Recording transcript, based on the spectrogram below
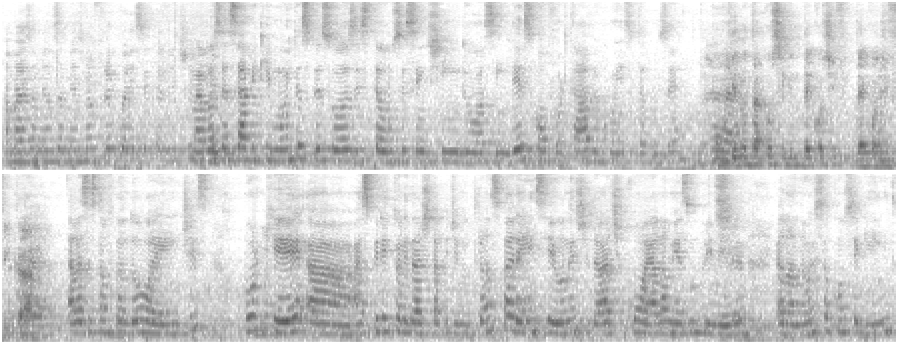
a- mais ou menos a mesma frequência que a gente Mas vive. você sabe que muitas pessoas estão se sentindo assim desconfortável com isso que está acontecendo? Porque não tá conseguindo decodifi- decodificar. É. Elas estão ficando doentes porque a, a espiritualidade está pedindo transparência e honestidade com ela mesma primeiro. Ela não está conseguindo.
